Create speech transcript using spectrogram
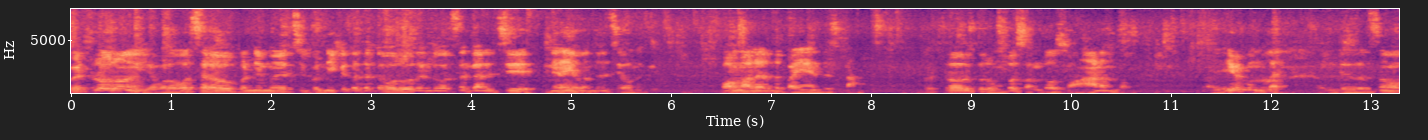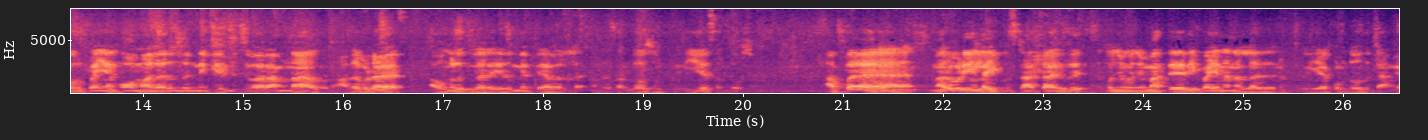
பெற்றோரும் எவ்வளவோ செலவு பண்ணி முயற்சி பண்ணி கிட்டத்தட்ட ஒரு ரெண்டு வருஷம் கழிச்சு நினைவு வந்துருச்சு அவனுக்கு. கோமால இருந்து பையன் எந்திரிச்சிட்டான். பெற்றோருக்கு ரொம்ப சந்தோஷம் ஆனந்தம். இருக்கும்ல ரெண்டு வருஷம் ஒரு பையன் கோமால இருந்து இன்னைக்கு எந்திரிச்சு வரான்னா அதை விட அவங்களுக்கு வேற எதுவுமே தேவையில்லை. அந்த சந்தோஷம் பெரிய சந்தோஷம். அப்போ மறுபடியும் லைஃப் ஸ்டார்ட் ஆகுது. கொஞ்சம் கொஞ்சமாக தேடி பையனை நல்லா ஃப்ரீயாக கொண்டு வந்துட்டாங்க.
